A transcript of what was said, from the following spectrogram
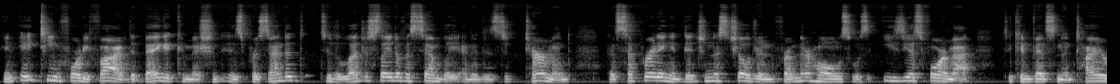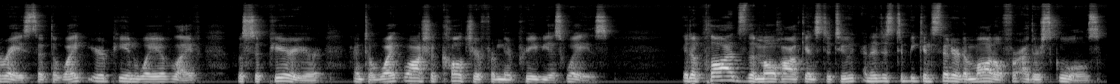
In 1845, the Bagot Commission is presented to the Legislative Assembly and it is determined that separating Indigenous children from their homes was the easiest format to convince an entire race that the white European way of life was superior and to whitewash a culture from their previous ways. It applauds the Mohawk Institute and it is to be considered a model for other schools.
